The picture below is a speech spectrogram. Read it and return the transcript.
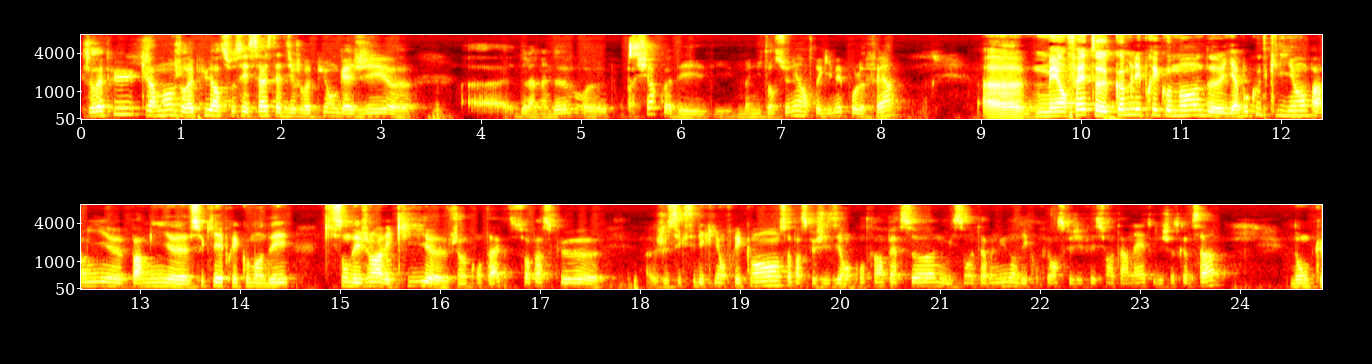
J'aurais pu, clairement, j'aurais pu outsourcer ça, c'est-à-dire j'aurais pu engager euh, de la main d'œuvre euh, pour pas cher, quoi, des, des, manutentionnaires entre guillemets pour le faire. Euh, mais en fait, euh, comme les précommandes, il y a beaucoup de clients parmi parmi ceux qui avaient précommandé qui sont des gens avec qui j'ai un contact, soit parce que je sais que c'est des clients fréquents, soit parce que je les ai rencontrés en personne ou ils sont intervenus dans des conférences que j'ai fait sur internet ou des choses comme ça. Donc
